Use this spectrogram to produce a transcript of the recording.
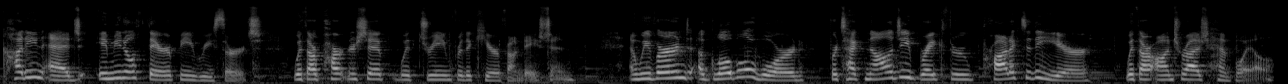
cutting edge immunotherapy research with our partnership with Dream for the Cure Foundation. And we've earned a global award for Technology Breakthrough Product of the Year with our Entourage Hemp Oil.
